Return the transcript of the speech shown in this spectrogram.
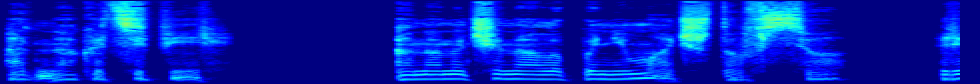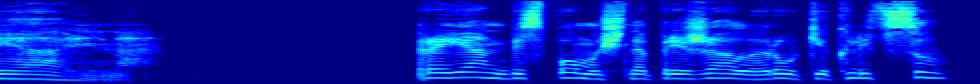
Однако теперь она начинала понимать, что все реально. Рэян беспомощно прижала руки к лицу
